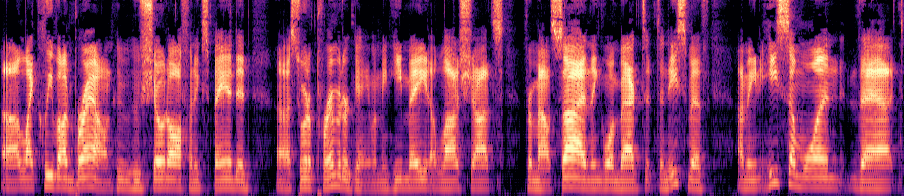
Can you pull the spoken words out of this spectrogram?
uh, like Clevon Brown, who, who showed off an expanded uh, sort of perimeter game. I mean, he made a lot of shots from outside, and then going back to, to Nesmith – I mean, he's someone that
